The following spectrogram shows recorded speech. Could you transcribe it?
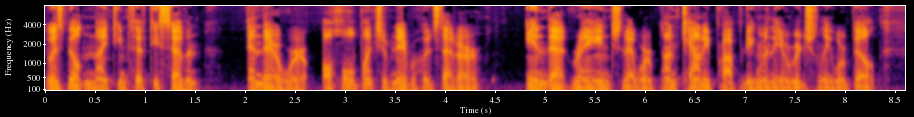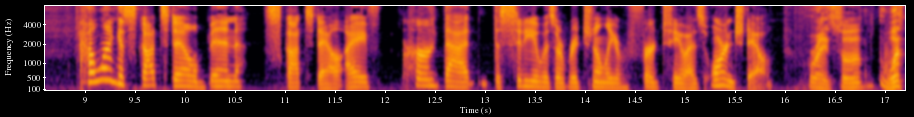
It was built in 1957, and there were a whole bunch of neighborhoods that are in that range that were on county property when they originally were built. How long has Scottsdale been Scottsdale? I've heard that the city was originally referred to as Orangedale. Right. So what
